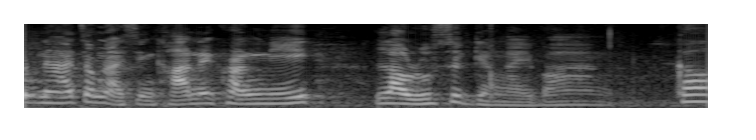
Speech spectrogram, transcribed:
ธนะฮะจำหน่ายสินค้าในครั้งนี้ เรารู้สึกยังไงบ้าง ก็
